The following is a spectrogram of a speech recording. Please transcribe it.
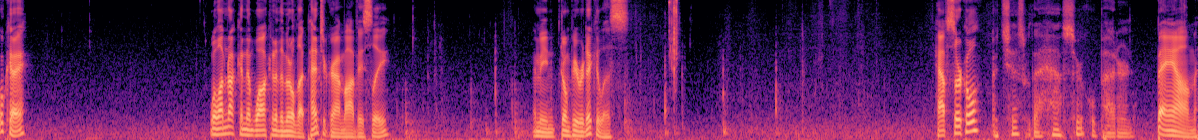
okay. Well, I'm not going to walk into the middle of that pentagram, obviously. I mean, don't be ridiculous. Half circle? A chest with a half circle pattern. Bam.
